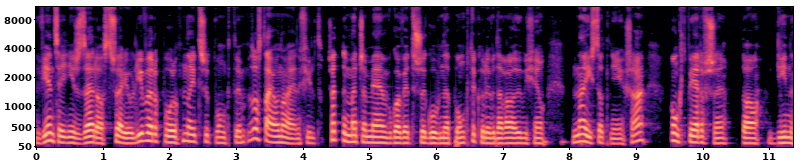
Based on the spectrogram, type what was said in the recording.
więcej niż zero strzelił Liverpool, no i trzy punkty zostają na Enfield. Przed tym meczem miałem w głowie trzy główne punkty, które wydawały mi się najistotniejsze. Punkt pierwszy to Dean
